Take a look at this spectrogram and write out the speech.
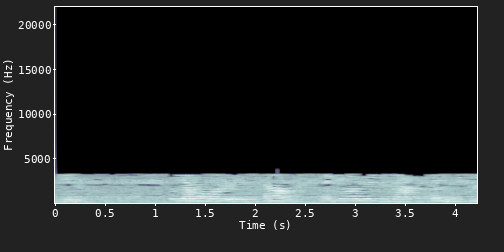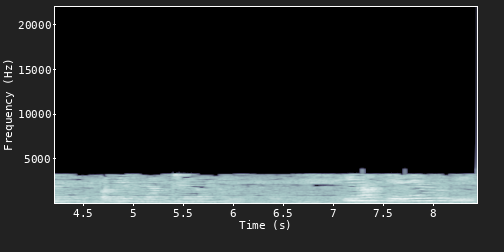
de porque uma outra lição é que o aprendizado termina, o aprendizado chega ao fim. E nós queremos o quê?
